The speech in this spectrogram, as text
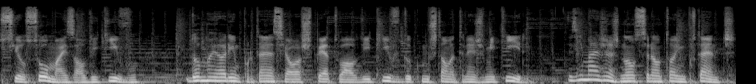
Se eu sou mais auditivo, dou maior importância ao aspecto auditivo do que me estão a transmitir. As imagens não serão tão importantes,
